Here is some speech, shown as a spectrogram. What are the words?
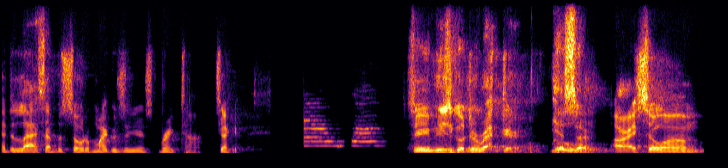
at the last episode of Michael Jr.'s Break Time. Check it. So you're a musical director. Yes, sir. All right, so um,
